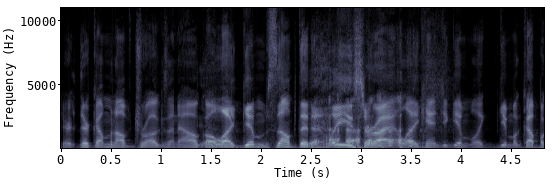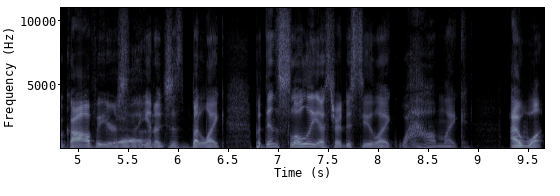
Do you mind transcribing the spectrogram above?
they're they're coming off drugs and alcohol. Yeah. Like, give them something at least, right? Like, can't you give them like give them a cup of coffee or Yeah. you know just but like but then slowly I started to see like, wow, I'm like. I want.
